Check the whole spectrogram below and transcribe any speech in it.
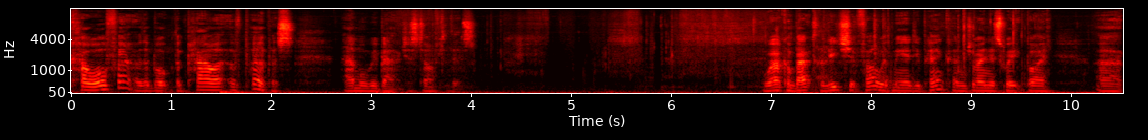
co-author of the book The Power of Purpose, and we'll be back just after this. Welcome back to the Leadership File with me, Andy Peck. I'm joined this week by uh,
